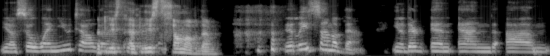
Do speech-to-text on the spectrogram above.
You know, so when you tell them at least at least some of them. at least some of them. You know, they're and and um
